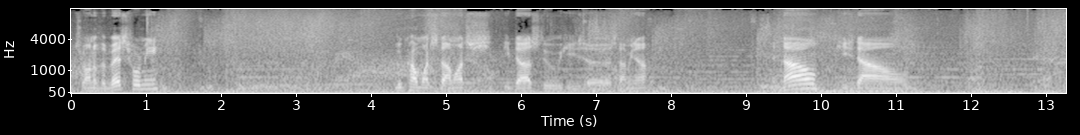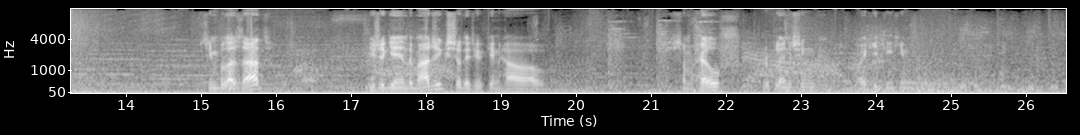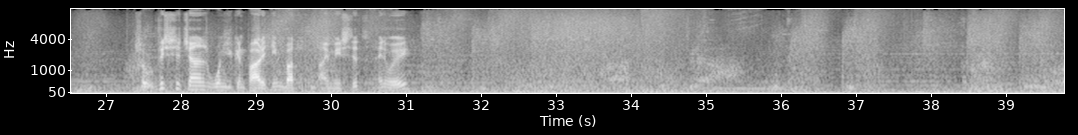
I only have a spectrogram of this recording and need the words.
It's one of the best for me. Look how much damage he does to his uh, stamina. And now he's down. Simple as that. Use again the magic so that you can have some health replenishing by hitting him. So this is a chance when you can parry him, but I missed it. Anyway,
